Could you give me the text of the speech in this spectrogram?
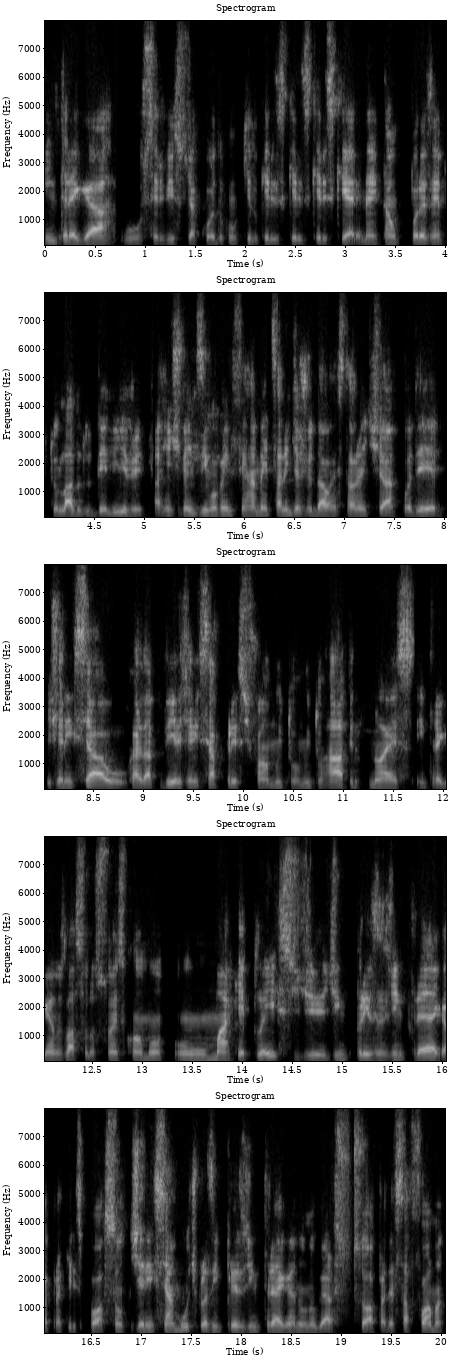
entregar o serviço de acordo com aquilo que eles, que eles, que eles querem. Né? Então, por exemplo, do lado do delivery, a gente vem desenvolvendo ferramentas, além de ajudar o restaurante a poder gerenciar o cardápio dele, gerenciar preço de forma muito, muito rápida, nós entregamos lá soluções como um marketplace de, de empresas de entrega para que eles possam gerenciar múltiplas empresas de entrega num lugar só, para dessa forma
